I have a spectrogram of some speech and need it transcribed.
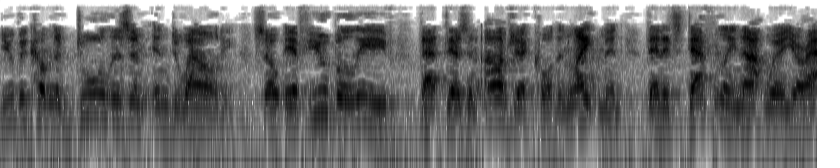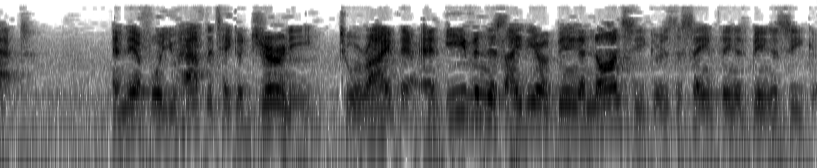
You become the dualism in duality. So if you believe that there's an object called enlightenment, then it's definitely not where you're at. And therefore you have to take a journey to arrive there. And even this idea of being a non seeker is the same thing as being a seeker.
